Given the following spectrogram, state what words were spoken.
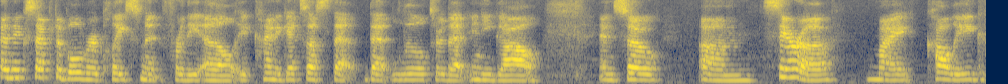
an acceptable replacement for the L. It kind of gets us that, that lilt or that inegal. And so um, Sarah my colleague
